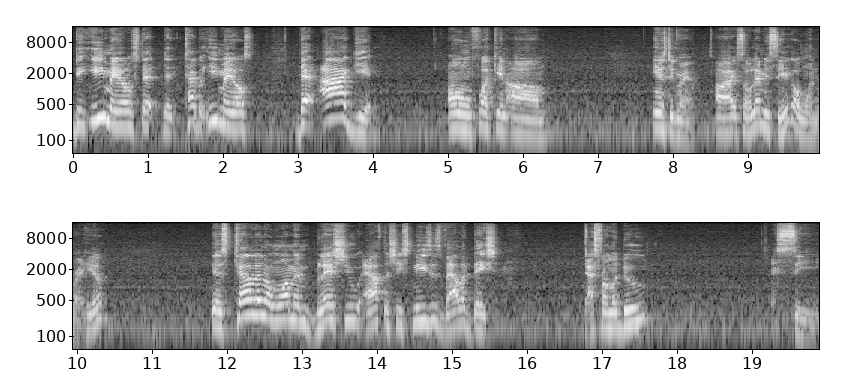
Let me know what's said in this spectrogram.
the emails that the type of emails that I get on fucking um Instagram. Alright, so let me see. Here go one right here. Is telling a woman bless you after she sneezes validation. That's from a dude. Let's see.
